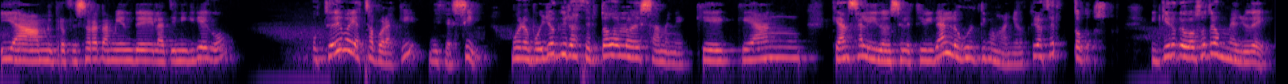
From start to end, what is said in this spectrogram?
y a mi profesora también de latín y griego, ¿ustedes van a estar por aquí? Dice, sí. Bueno, pues yo quiero hacer todos los exámenes que, han, que han salido en selectividad en los últimos años. Los quiero hacer todos. Y quiero que vosotros me ayudéis.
